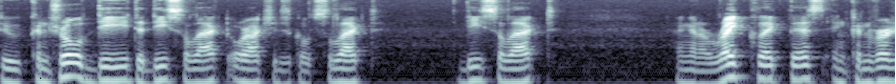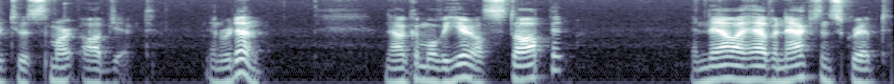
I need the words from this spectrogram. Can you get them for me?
do control D to deselect or actually just go select deselect. I'm going to right click this and convert it to a smart object. And we're done. Now I'll come over here, I'll stop it, and now I have an action script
